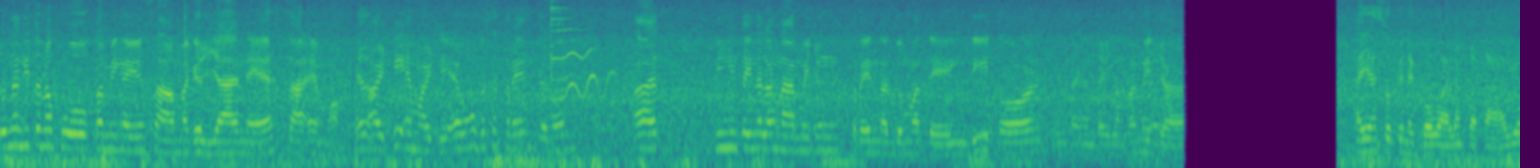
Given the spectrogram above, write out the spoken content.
So nandito na po kami ngayon sa Magallanes, sa M LRT, MRT, ewan ko ba sa tren, ganun. At hihintay na lang namin yung tren na dumating dito. Hintay-hintay lang kami dyan. Ayan, so pinagbawalan pa tayo,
